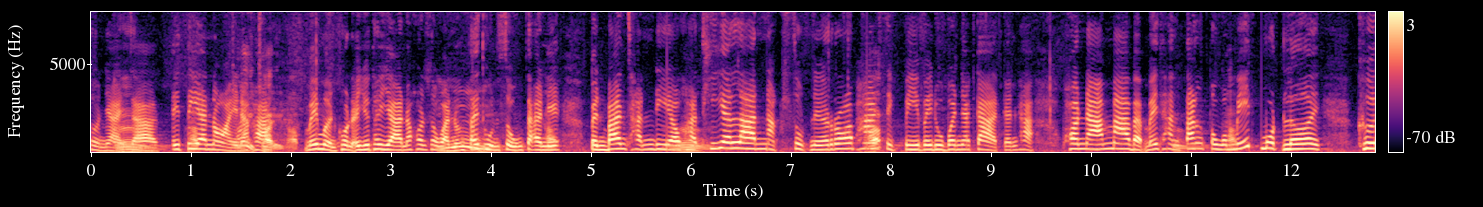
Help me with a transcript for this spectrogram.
ส่วนใหญ่เออจะเตี้ยครับๆหน่อยนะคะ ใช่ใช่ครับไม่เหมือนคนอยุธยานครสวรรค์อืมน้องใต้ถุนสูง แต่อันนี้เป็นบ้านชั้นเดียวค่ะ เออที่ยะลาหนักสุดในรอบ ครับ50 ปีไปดูบรรยากาศกันค่ะ พอน้ำมาแบบไม่ทันเออตั้งตัวครับมิดหมดเลย คือ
